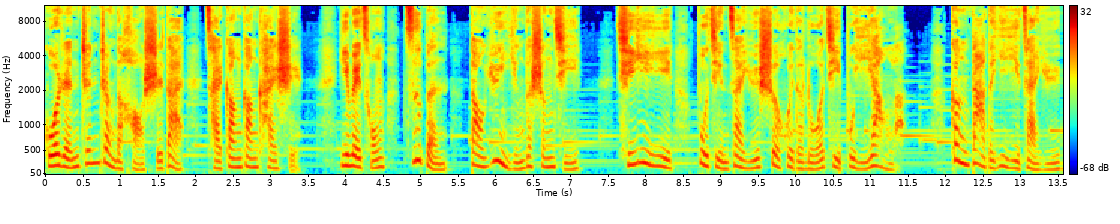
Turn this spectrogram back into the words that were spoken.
国人真正的好时代才刚刚开始，因为从资本到运营的升级，其意义不仅在于社会的逻辑不一样了，更大的意义在于，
